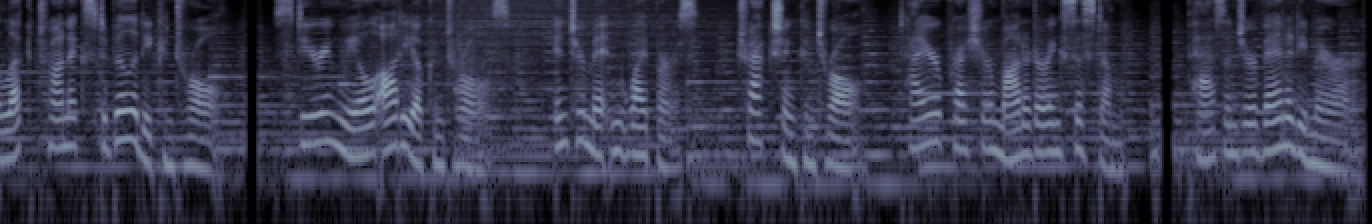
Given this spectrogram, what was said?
electronic stability control, steering wheel audio controls, intermittent wipers, traction control, tire pressure monitoring system, passenger vanity mirror,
